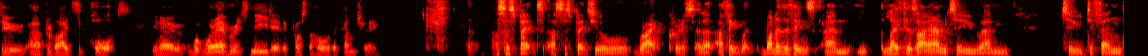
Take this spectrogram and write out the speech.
to uh, provide support you know, wherever it's needed across the whole of the country. I suspect I suspect you're right, Chris, and I, I think one of the things, um, loath as I am to um, to defend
